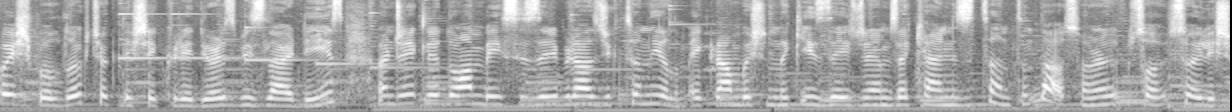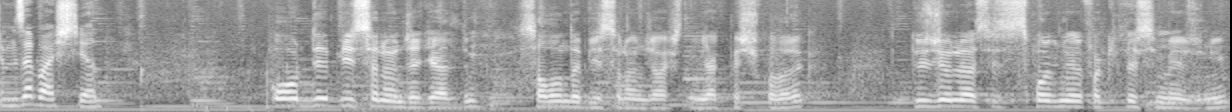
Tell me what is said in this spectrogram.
Hoş bulduk. Çok teşekkür ediyoruz. Bizler deyiz. Öncelikle Doğan Bey sizleri birazcık tanıyalım. Ekran başındaki izleyicilerimize kendinizi tanıtın. Daha sonra so- söyleşimize başlayalım. Ordu'ya bir sene önce geldim. Salonda bir sene önce açtım yaklaşık olarak. Düzce Üniversitesi Spor Bilimleri Fakültesi mezunuyum.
